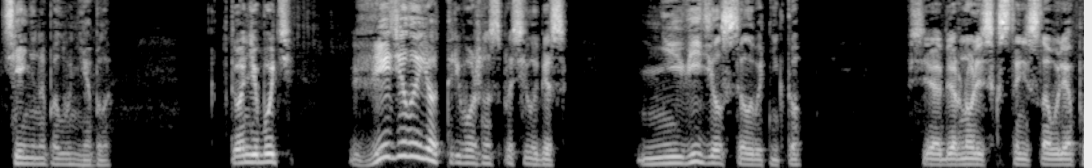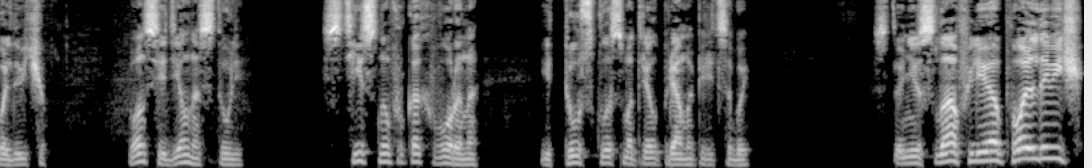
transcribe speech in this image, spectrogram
Тени на полу не было. — Кто-нибудь видел ее? — тревожно спросила бес. — Не видел, стало быть, никто. Все обернулись к Станиславу Леопольдовичу. Он сидел на стуле, стиснув в руках ворона, и тускло смотрел прямо перед собой. — Станислав Леопольдович!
